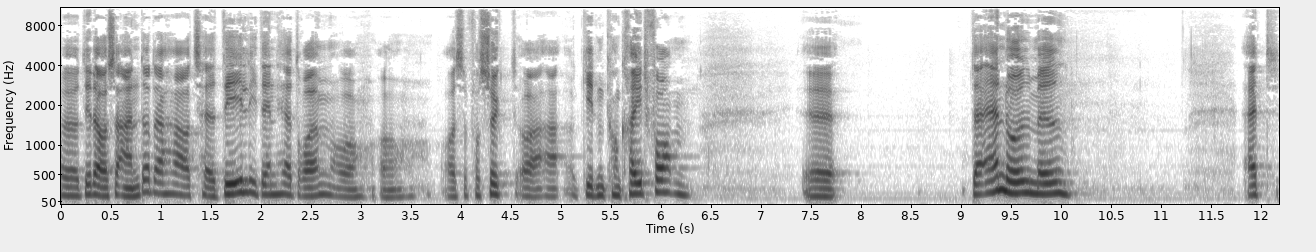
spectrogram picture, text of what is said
Øh, det er der også andre, der har taget del i den her drøm, og, og også forsøgt at give den konkret form. Øh, der er noget med, at,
